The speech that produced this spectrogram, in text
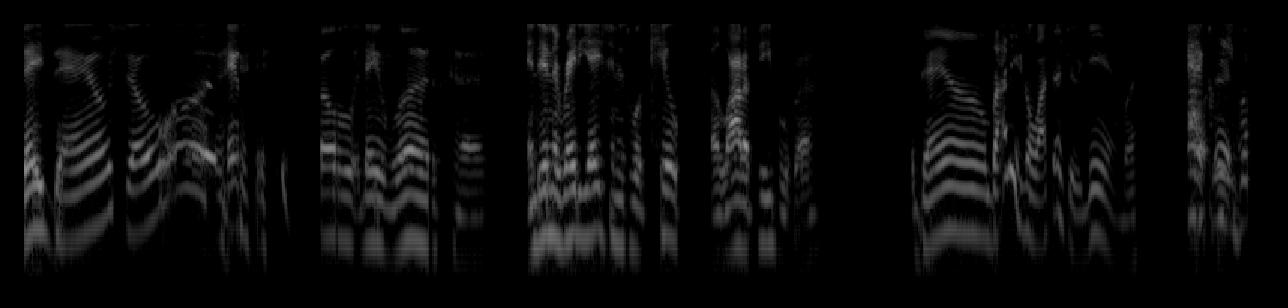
They damn sure they, bro, they was, cuz. And then the radiation is what killed a lot of people, bro. Damn, but I need to go watch that shit again, bro. Exactly, bro.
